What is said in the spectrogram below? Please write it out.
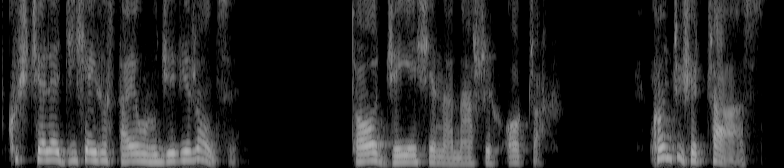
w Kościele dzisiaj zostają ludzie wierzący. To dzieje się na naszych oczach. Kończy się czas,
